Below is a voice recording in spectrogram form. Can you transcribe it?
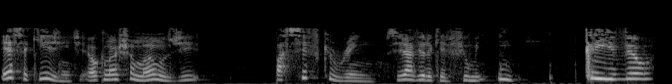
Esse aqui, gente, é o que nós chamamos de Pacific Rim. Vocês já viram aquele filme incrível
